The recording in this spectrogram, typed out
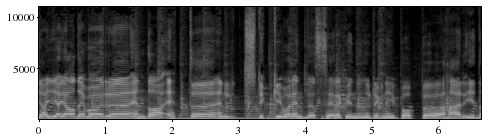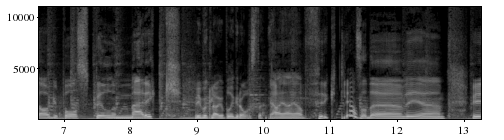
Ja, ja, ja, det var eh, enda et eh, en stykke i vår endeløse serie kvinneundertrykkende hiphop eh, her i dag på Spillmatic. Vi beklager på det groveste. Ja, ja, ja, fryktelig, altså. Det, vi, vi,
